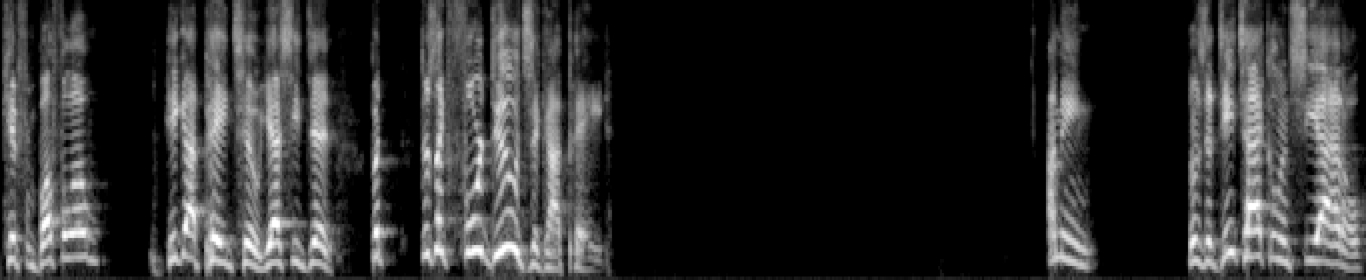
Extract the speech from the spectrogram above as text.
Kid from Buffalo, he got paid too. Yes, he did. But there's like four dudes that got paid. I mean, there's a D tackle in Seattle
